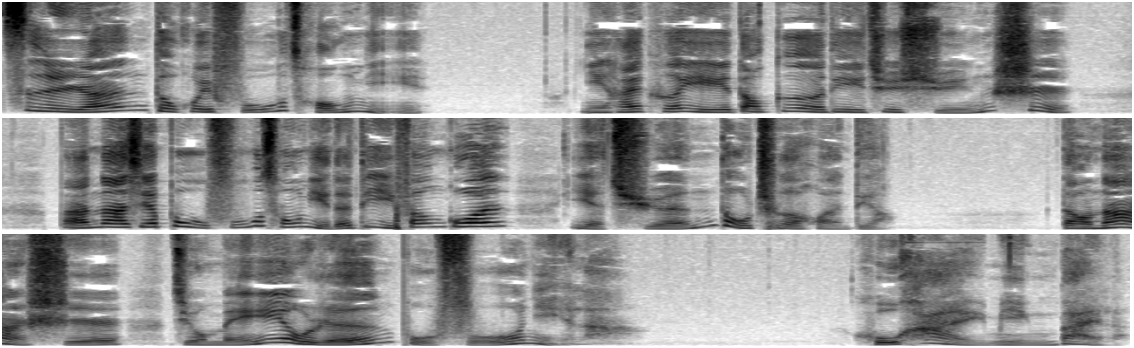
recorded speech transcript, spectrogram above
自然都会服从你。你还可以到各地去巡视，把那些不服从你的地方官也全都撤换掉。到那时就没有人不服你了。胡亥明白了，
